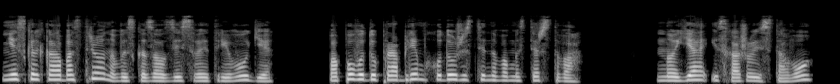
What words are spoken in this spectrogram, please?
несколько обостренно высказал здесь свои тревоги по поводу проблем художественного мастерства. Но я исхожу из того,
